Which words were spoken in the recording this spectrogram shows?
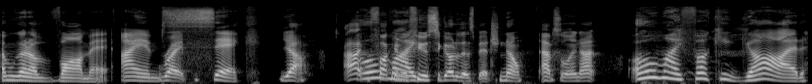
I'm gonna vomit. I am Right. sick. Yeah. I Oh fucking my- refuse to go to this bitch. No, absolutely not. Oh my fucking god.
